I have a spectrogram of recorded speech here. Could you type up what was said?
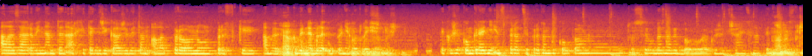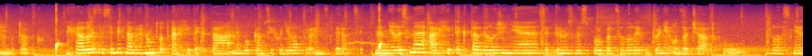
ale zároveň nám ten architekt říkal, že by tam ale prolnul prvky, aby Jo. jakoby nebyly úplně odlišný. Jakože konkrétní inspiraci pro tomto koupelnu, to si vůbec nevybavuju, jakože třeba něco na Pinterestu dobře. nebo tak. Nechávali jste si být navrhnout od architekta, nebo kam si chodila pro inspiraci? Neměli jsme architekta vyloženě, se kterým jsme spolupracovali úplně od začátku. Vlastně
